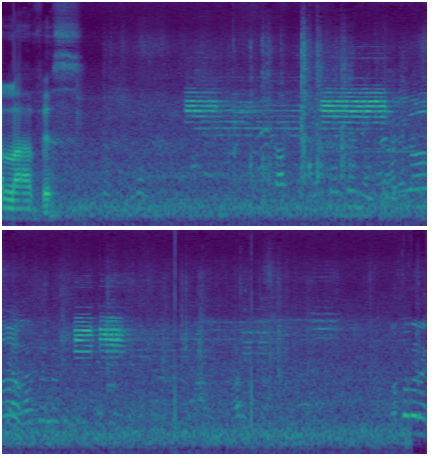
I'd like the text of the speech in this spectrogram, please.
আল্লাহ হাফেজ। কত করে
